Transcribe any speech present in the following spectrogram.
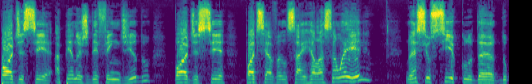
pode ser apenas defendido, pode ser pode se avançar em relação a ele, não é se o ciclo da, do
